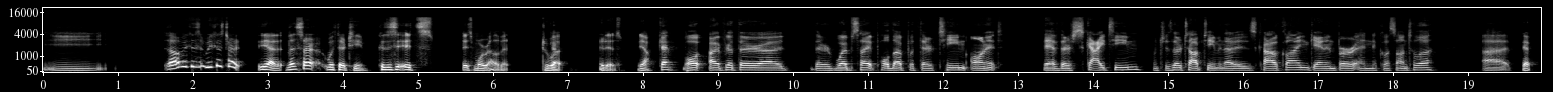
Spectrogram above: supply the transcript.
Ye- Oh, we can we can start. Yeah, let's start with their team because it's it's it's more relevant to Okay. what it is. Yeah. Okay. Well, I've got their uh their website pulled up with their team on it. They have their Sky team, which is their top team, and that is Kyle Klein, Gannon Buhr, and Nicholas Antila. Uh, Yep.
